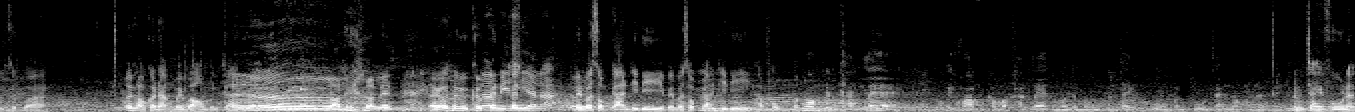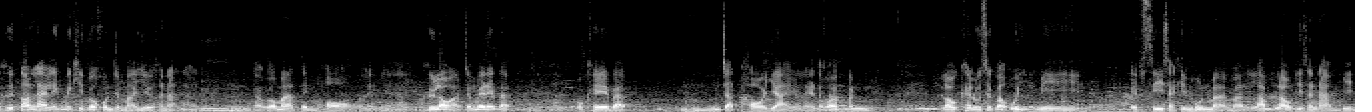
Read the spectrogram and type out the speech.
รู้สึกว่าเออเราก็ดังไม่เบาเหมือนกันล้อเล่นล้อเล่น แต่ก็คือคือเป็นเป็นเริ่มมีเชียร์ละเป็นประสบการณ์ที่ดี เป็นประสบการณ์ที่ดีครับผมแล้วพอมันเป็นครั้งแรกไอ้ความคำว่าครั้งแรกของเราเนี่ยมันมันใจฟูมันฟูใจเราขนาดไหนมันใจฟูนะคือตอนแรกเล็กไม่คิดว่าคนจะมาเยอะขนาดนั้นอืม แต่ก็มาเต็มฮอลล์อะไรเงี้ยฮะคือเราอาจจะไม่ได้แบบโอเคแบบอื้อหือจัดฮอลล์ใหญ่อะไรแต่ว่ามันเราแค่รู้สึกว่าอุ๊ยมี FC จากที่นู่นมามารับเราที่สนามบิน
